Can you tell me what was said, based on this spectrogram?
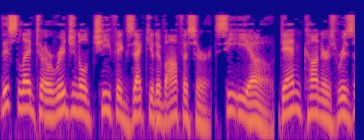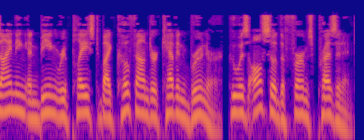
This led to original Chief Executive Officer CEO Dan Connors resigning and being replaced by co-founder Kevin Bruner, who was also the firm's president.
